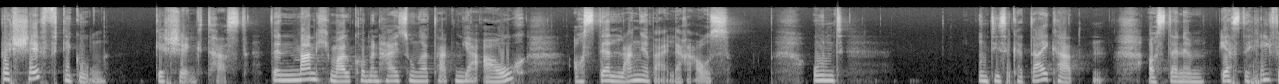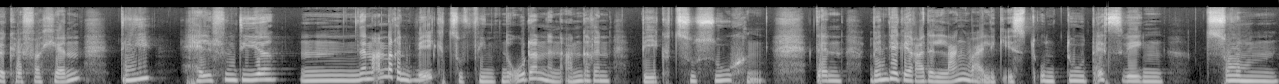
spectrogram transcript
Beschäftigung geschenkt hast. Denn manchmal kommen Heißhungerattacken ja auch aus der Langeweile raus. Und, und diese Karteikarten aus deinem Erste-Hilfe-Köfferchen, die helfen dir, mm, einen anderen Weg zu finden oder einen anderen Weg zu suchen. Denn wenn dir gerade langweilig ist und du deswegen zum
